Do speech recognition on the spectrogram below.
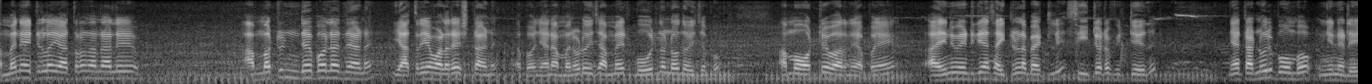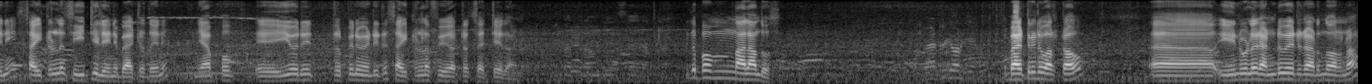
അമ്മനായിട്ടുള്ള യാത്ര എന്ന് പറഞ്ഞാൽ അമ്മട്ടും ഇതേ പോലെ തന്നെയാണ്. യാത്ര ചെയ്യാൻ വളരെ ഇഷ്ടമാണ്. അപ്പോൾ ഞാൻ അമ്മനോട് ചോദിച്ചാൽ അമ്മ പോരുന്നുണ്ടോ? എന്ന് ചോദിച്ചപ്പോൾ അമ്മ ഓട്ടോ പറഞ്ഞു. അപ്പോൾ ഞാൻ അതിന് വേണ്ടിയിട്ട് ഞാൻ സൈറ്റിലുള്ള ബാറ്റിൽ സീറ്റോടെ ഫിറ്റ് ചെയ്ത് ഞാൻ കണ്ണൂർ പോകുമ്പോൾ ഇങ്ങനെയല്ലേ ഇനി സൈറ്റിലുള്ള സീറ്റ് ഇനി ബാറ്റത്തേന് ഞാൻ ഇപ്പോൾ ഈ ഒരു ട്രിപ്പിന് വേണ്ടിയിട്ട് സൈക്കിളിന്റെ ഫിയർ സെറ്റ് ചെയ്താണ് ഇതിപ്പം നാലാം ദിവസം. ബാറ്ററിയിൽ വർക്കാവും ഇതിന്റെ ഉള്ളിൽ രണ്ട് പേര് നടന്നു പറഞ്ഞാൽ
